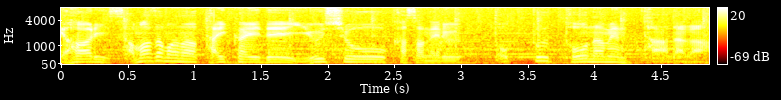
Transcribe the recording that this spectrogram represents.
やはりさまざまな大会で優勝を重ねるトップトーナメンターだが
